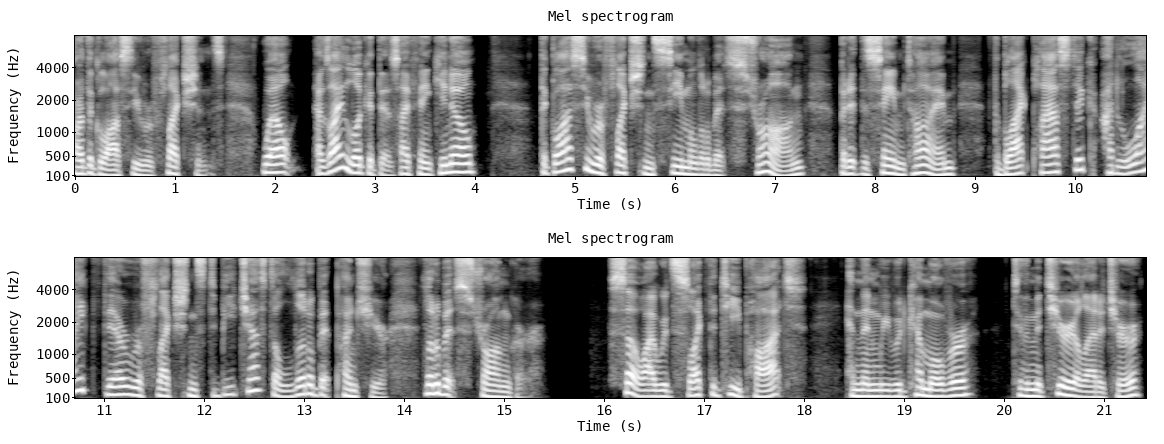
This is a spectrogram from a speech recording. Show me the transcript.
are the glossy reflections. Well, as I look at this, I think, you know, the glossy reflections seem a little bit strong, but at the same time, the black plastic, I'd like their reflections to be just a little bit punchier, a little bit stronger. So I would select the teapot, and then we would come over to the material editor,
